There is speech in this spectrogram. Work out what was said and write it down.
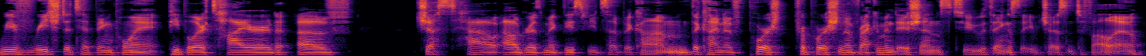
we've reached a tipping point. People are tired of just how algorithmic these feeds have become, the kind of por- proportion of recommendations to things that you've chosen to follow.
